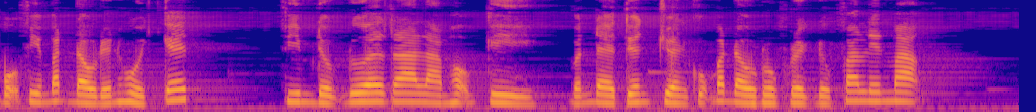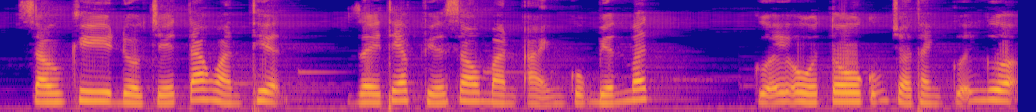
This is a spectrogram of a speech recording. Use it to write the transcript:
bộ phim bắt đầu đến hồi kết. Phim được đưa ra làm hậu kỳ, vấn đề tuyên truyền cũng bắt đầu rục rịch được phát lên mạng. Sau khi được chế tác hoàn thiện, dây thép phía sau màn ảnh cũng biến mất. Cưỡi ô tô cũng trở thành cưỡi ngựa.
